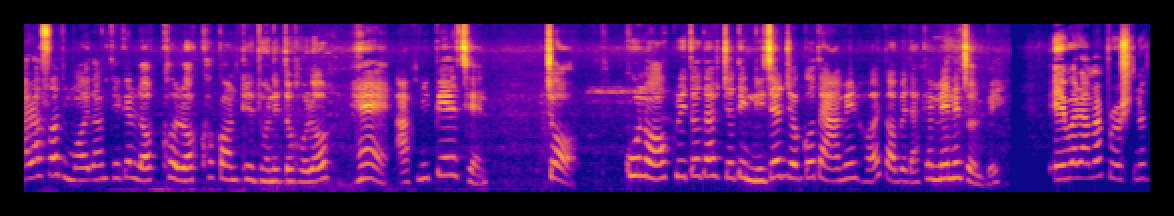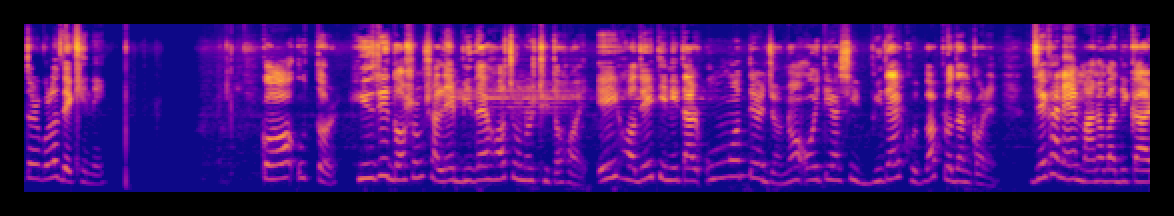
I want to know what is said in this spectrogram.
আরাফাত ময়দান থেকে লক্ষ লক্ষ কণ্ঠে ধ্বনিত হলো হ্যাঁ আপনি পেয়েছেন। চ কোনো কৃতদাস যদি নিজের যোগ্যতা আমির হয় তবে তাকে মেনে চলবে। এবার আমার আমরা প্রশ্নোত্তরগুলো দেখে নিই। ক উত্তর হিজরি দশম সালে বিদায় হজ অনুষ্ঠিত হয়। এই হজেই তিনি তার উম্মতদের জন্য ঐতিহাসিক বিদায় খুতবা প্রদান করেন যেখানে মানবাধিকার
